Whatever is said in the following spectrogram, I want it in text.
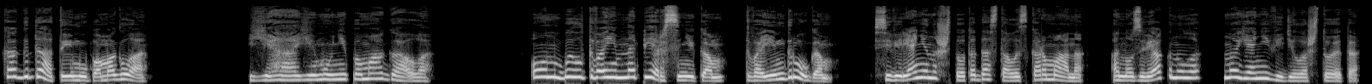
Когда ты ему помогла? Я ему не помогала. Он был твоим наперсником, твоим другом. Северянин что-то достал из кармана. Оно звякнуло, но я не видела, что это.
